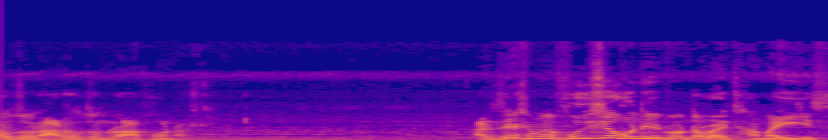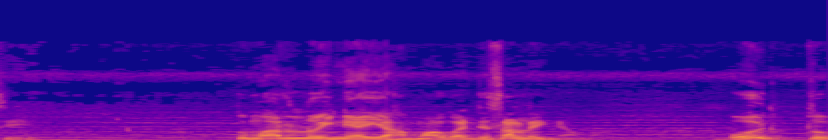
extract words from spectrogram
একজন আর একজনের আপন আসলা। আর যে সময় পয়সা কোনি তোমার বাড়ি থামাই গেছে। তোমার লইনে আইয়া হামা বা দেশার লাইনে আমার ওই তো।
